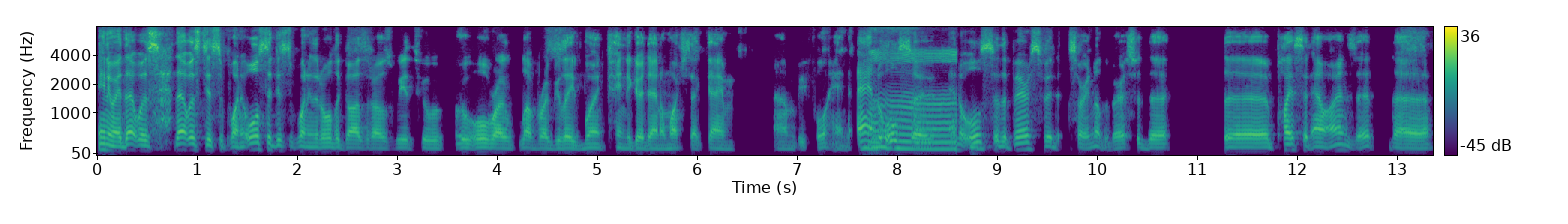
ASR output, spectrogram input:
anyway, that was that was disappointing. Also disappointing that all the guys that I was with who who all love rugby league weren't keen to go down and watch that game um, beforehand. And also and mm. also the Beresford, sorry, not the Beresford, the the place that now owns it, the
